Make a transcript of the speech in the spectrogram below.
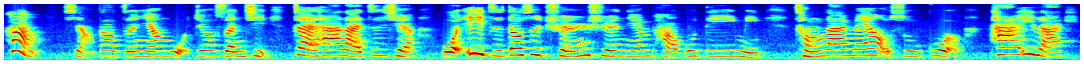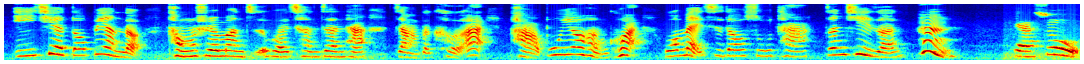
哼，想到真央我就生气。在他来之前，我一直都是全学年跑步第一名，从来没有输过。他一来，一切都变了。同学们只会称赞他长得可爱，跑步又很快。我每次都输他，真气人！哼。亚树，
